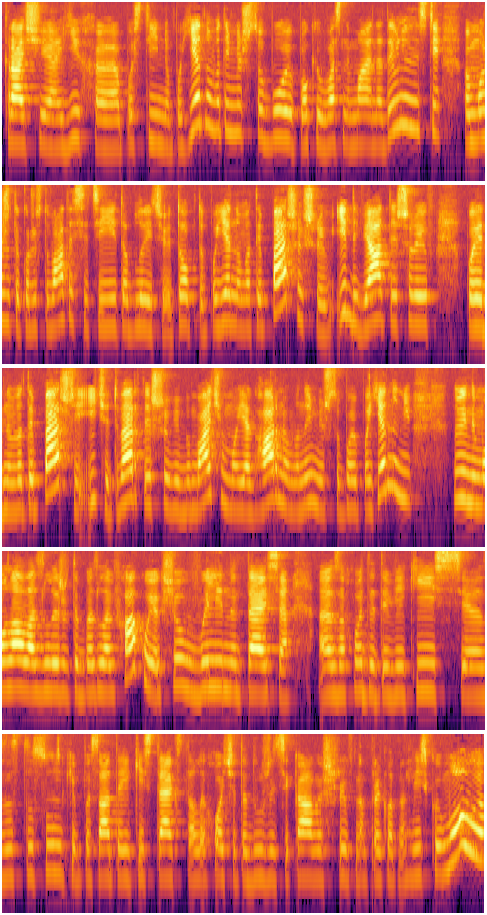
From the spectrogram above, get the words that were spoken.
краще їх е, постійно поєднувати між собою, поки у вас немає надивленості, ви можете користуватися цією таблицею. Тобто поєднувати перший шрифт і дев'ятий шрифт, поєднувати перший і четвертий шрифт. І ми бачимо, як гарно вони між собою поєднані. Ну і не могла вас залишити без лайфхаку, якщо ви лінитеся е, заходити в якісь е, застосунки, писати якийсь текст, але хочете дуже цікавий шрифт, наприклад, англійською мовою,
